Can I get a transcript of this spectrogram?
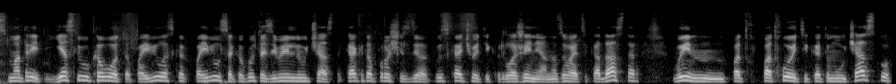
Смотрите, если у кого-то появилось, как появился какой-то земельный участок, как это проще сделать? Вы скачиваете приложение, называется кадастр, вы подходите к этому участку,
